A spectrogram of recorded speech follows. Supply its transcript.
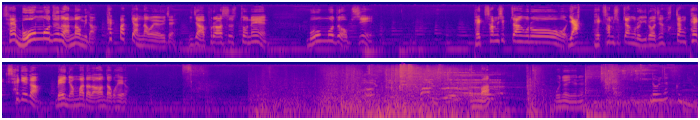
새 모험 모드는 안 나옵니다. 팩밖에 안 나와요 이제. 이제 앞으로 아스스톤은 모험 모드 없이 130장으로 약 130장으로 이루어진 확장 팩 3개가 매 년마다 나온다고 해요. 엄마? 뭐냐 얘는? 놀랍군요.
